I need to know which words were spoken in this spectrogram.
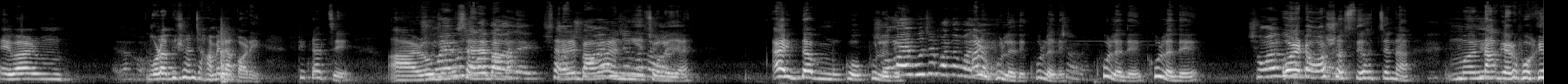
এবার ওরা ভীষণ ঝামেলা করে। ঠিক আছে? আর ওই জন্য স্যারের বাবা স্যারের বাবা নিয়ে চলে যায়। একদম খুলে দে। খুলে দে খুলে দে। খুলে দে খুলে দে। সময় ওর একটা অস্বস্তি হচ্ছে না। নাকের উপরে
